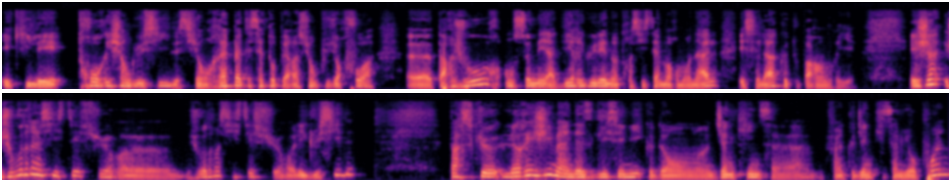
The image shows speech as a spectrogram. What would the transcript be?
et qu'il est trop riche en glucides, si on répète cette opération plusieurs fois euh, par jour, on se met à déréguler notre système hormonal et c'est là que tout part en vrille. Et je, je voudrais insister sur, euh, je voudrais insister sur les glucides parce que le régime à index glycémique dont Jenkins, enfin que Jenkins a mis au point,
